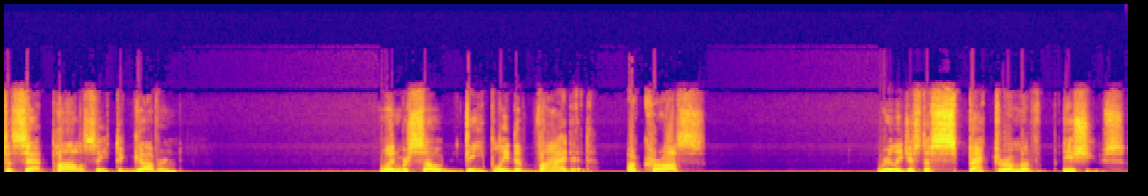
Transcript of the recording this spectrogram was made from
to set policy, to govern, when we're so deeply divided across really just a spectrum of issues.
